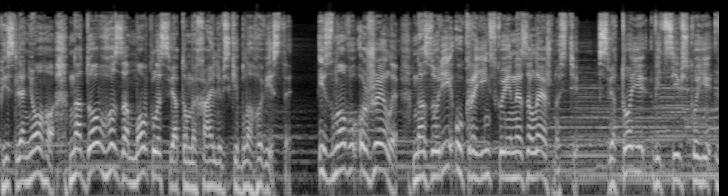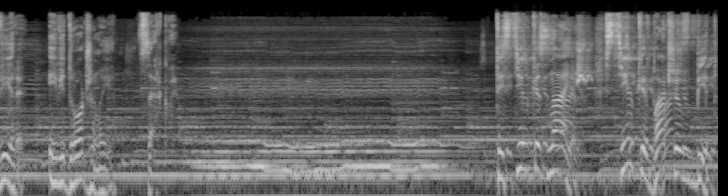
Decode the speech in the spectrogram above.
Після нього надовго замовкли святомихайлівські благовісти і знову ожили на зорі української незалежності, святої вітцівської віри і відродженої церкви. Ти стільки знаєш, стільки бачив бід.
